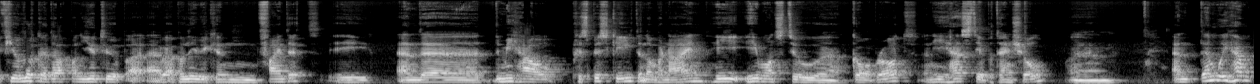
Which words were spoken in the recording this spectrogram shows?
if you look it up on YouTube, I, I believe you can find it. He, and uh, the Michał Przyspiski, the number nine, he he wants to uh, go abroad, and he has the potential. Um, and then we have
